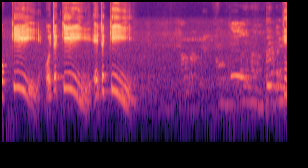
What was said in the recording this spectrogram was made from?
ও কি? ওইটা কি? এটা কি? কি?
